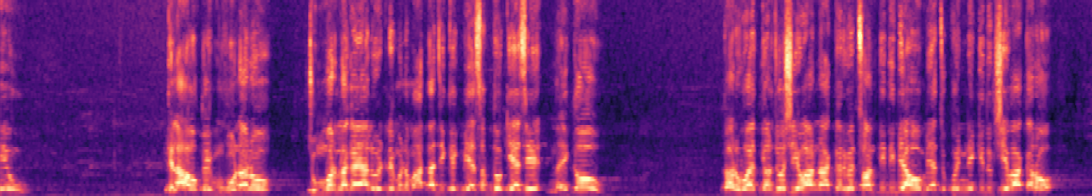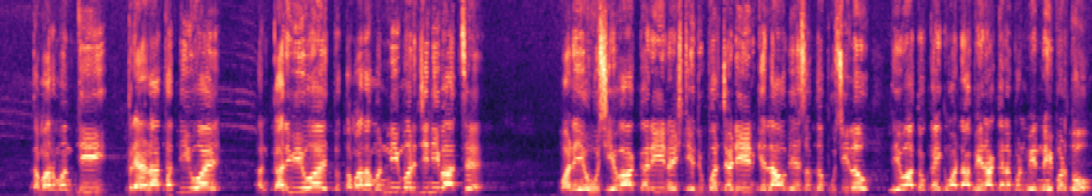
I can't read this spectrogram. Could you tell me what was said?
એવું. કે લાવો કંઈક મોહનાનો ઝુમ્મર લગાયાલું એટલે મને માતાજી કંઈક બે શબ્દો કહે છે. નહીં કહું. કરવું હોય કરજો સેવા, ના કરવી હોય શાંતિથી બેહો. મેં તો કોઈને કીધું સેવા કરો. તમારા મનથી પ્રેરણા થતી હોય અને કરવી હોય તો તમારા મનની મરજીની વાત છે. પણ એવું સેવા કરીને સ્ટેજ ઉપર ચડીને કે લાવો બે શબ્દ પૂછી લઉં એવા તો કંઈક વાટા ફેરા કરે પણ મેન નહીં પડતો.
